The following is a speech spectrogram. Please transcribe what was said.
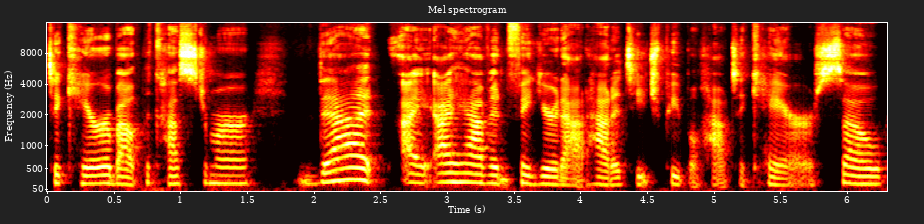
to care about the customer, that I, I haven't figured out how to teach people how to care. So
